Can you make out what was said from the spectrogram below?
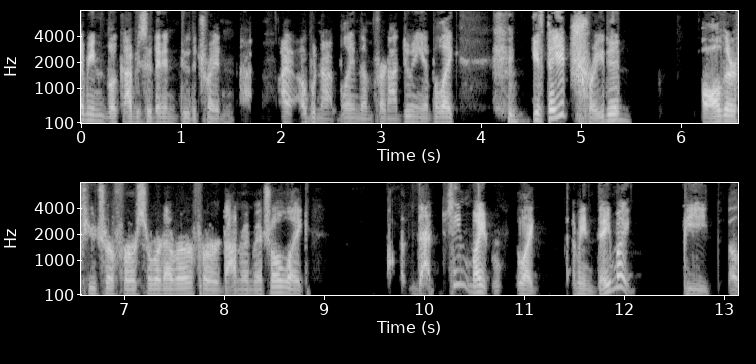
I mean, look, obviously they didn't do the trade. and I, I would not blame them for not doing it, but like if they had traded all their future first or whatever for Donovan Mitchell, like that team might like I mean they might be a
